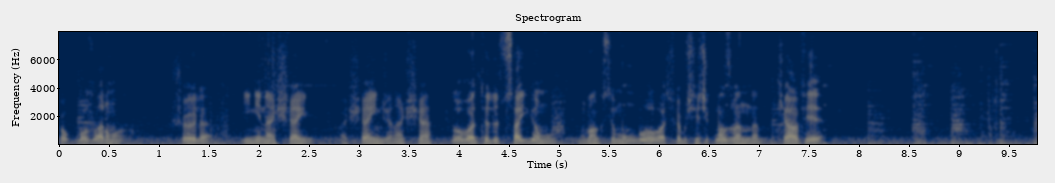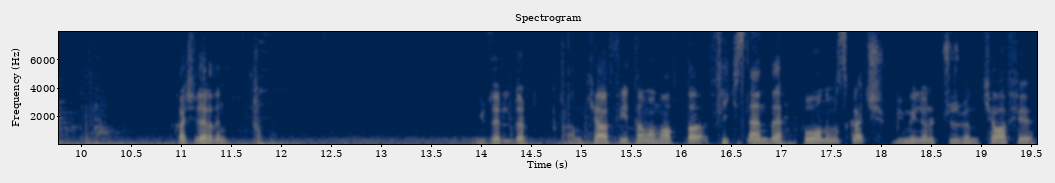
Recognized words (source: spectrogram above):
çok bozar mı? Şöyle. İn in aşağı in. Aşağı ineceksin aşağı. Global sayıyor mu? Maksimum bu. Başka bir şey çıkmaz benden. Kafi. Kaç verdin? 154. Tamam kafi tamam hafta fixlendi. Puanımız kaç? 1 milyon 300 bin. Kafi.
